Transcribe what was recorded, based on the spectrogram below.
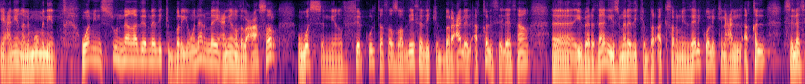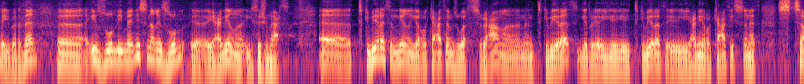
يعني المؤمنين. ومن السنة غادي نذي كبر يونان ما يعني ذا العصر. والسن يعني ذفر كل تتظليت هذه كبر على الأقل ثلاثة آه، إبردان يزمر هذه كبر أكثر من ذلك ولكن على الأقل ثلاثة إبردان آه، يزول لما نسنا يزول آه، يعني يتجمعت آه، التكبيرات اللي الركعات مزوار السبعة آه، التكبيرات التكبيرات يعني ركعات السنات ستة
